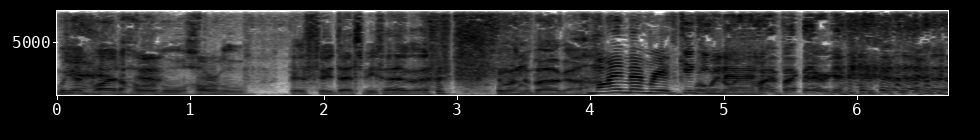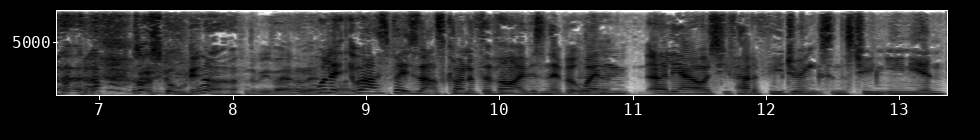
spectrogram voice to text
We had, Yeah. I had a horrible, horrible bit of food there to be fair, but it wasn't a burger. My memory of gigging Well, we're not there. invited back there again. It was like school dinner to be fair, wasn't it? Well, it, well, I suppose that's kind of the vibe, isn't it? But when early hours you've had a few drinks in the student union,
